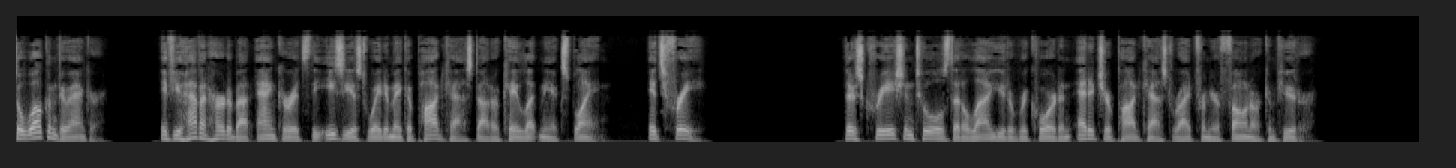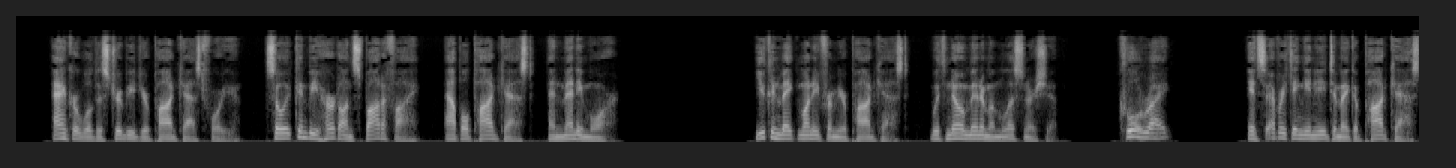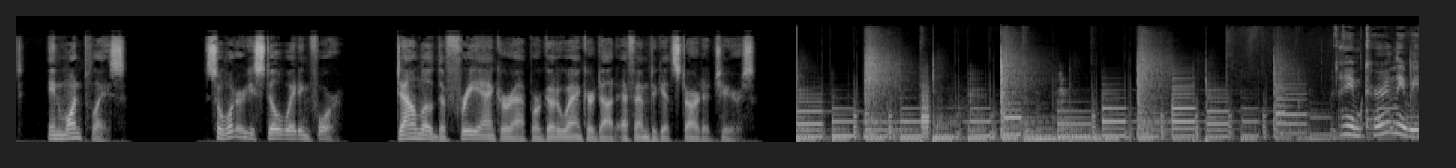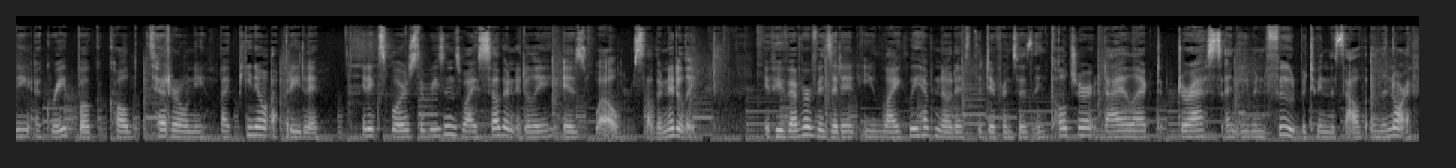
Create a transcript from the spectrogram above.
So, welcome to Anchor. If you haven't heard about Anchor, it's the easiest way to make a podcast. Okay, let me explain. It's free. There's creation tools that allow you to record and edit your podcast right from your phone or computer. Anchor will distribute your podcast for you, so it can be heard on Spotify, Apple Podcast, and many more. You can make money from your podcast with no minimum listenership. Cool, right? It's everything you need to make a podcast in one place. So what are you still waiting for? Download the free Anchor app or go to anchor.fm to get started. Cheers. I am currently reading a great book called Terroni by Pino Aprile. It explores the reasons why southern Italy is, well, southern Italy. If you've ever visited, you likely have noticed the differences in culture, dialect, dress, and even food between the south and the north.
